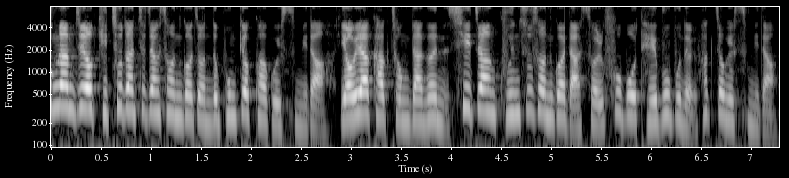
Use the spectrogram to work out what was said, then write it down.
충남 지역 기초단체장 선거전도 본격화하고 있습니다. 여야 각 정당은 시장 군수 선거에 나설 후보 대부분을 확정했습니다.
